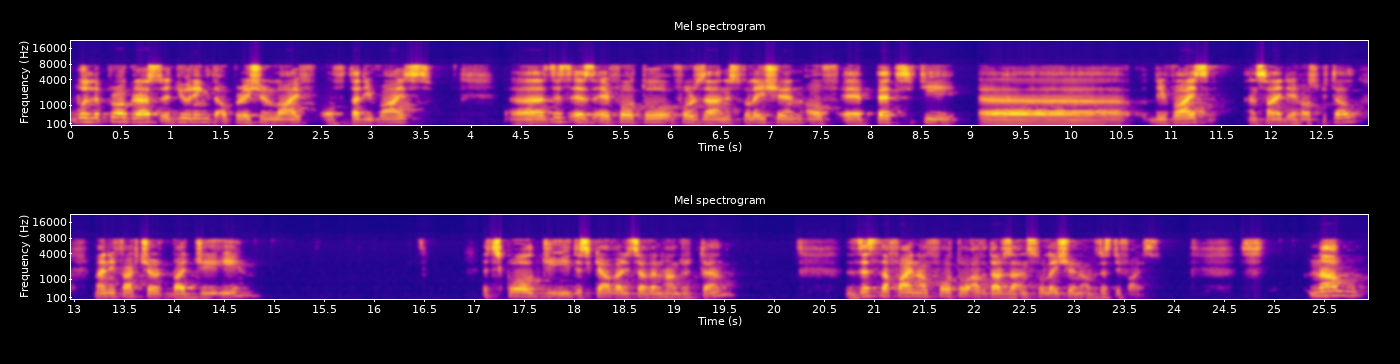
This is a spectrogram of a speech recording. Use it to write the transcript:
will progress during the operation life of the device uh, this is a photo for the installation of a PET-CT uh, device inside a hospital manufactured by GE. It's called GE Discovery 710. This is the final photo after the installation of this device. Now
